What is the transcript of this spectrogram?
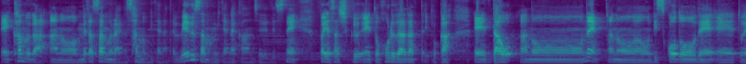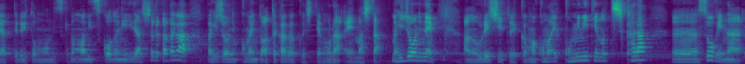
えー、カムが、あの、メタ侍のサムみたいな、ウェルサムみたいな感じでですね、まあ、優しく、えっ、ー、と、ホルダーだったりとか、えー、DAO、あのー、ね、あの、ディスコードで、えっ、と、やってると思うんですけど、まあ、ディスコードにいらっしゃる方が、まあ、非常にコメントを温かくしてもらえました。まあ、非常にね、あの、嬉しいというか、まあ、このコミュニティの力、うん、すごくな、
